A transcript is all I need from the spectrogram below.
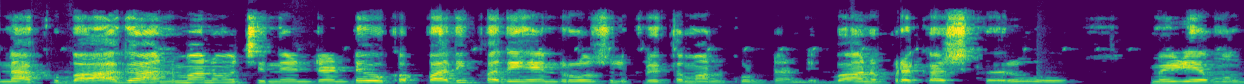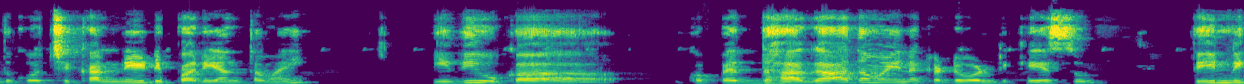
నాకు బాగా అనుమానం వచ్చింది ఏంటంటే ఒక పది పదిహేను రోజుల క్రితం అనుకుంటాండి. భానుప్రకాష్ గారు మీడియా ముందుకు వచ్చి కన్నీటి పర్యంతమై ఇది ఒక ఒక పెద్ద అగాధమైనటువంటి కేసు. దీన్ని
